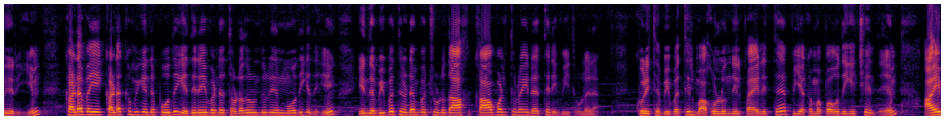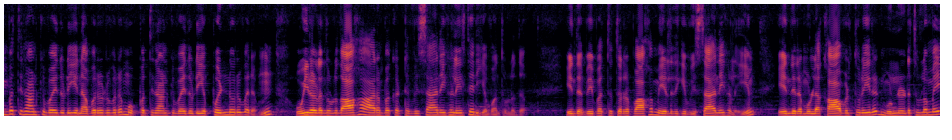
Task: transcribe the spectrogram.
மீறி கடவையை கடக்க முயன்ற போது எதிரே வந்த தொடருந்துடன் மோதியதில் இந்த விபத்து இடம்பெற்றுள்ளதாக காவல்துறையினர் தெரிவித்துள்ளனர். குறித்த விபத்தில் மகுழுந்தில் பயணித்த பியகம பகுதியைச் சேர்ந்து ஐம்பத்தி நான்கு வயதுடைய நபரொருவரும் முப்பத்தி நான்கு வயதுடைய பெண்ணொருவரும் உயிரிழந்துள்ளதாக ஆரம்ப கட்ட விசாரணைகளில் தெரிய வந்துள்ளது. இந்த விபத்து தொடர்பாக மேலதிக விசாரணைகளை எந்திரமுள்ள காவல்துறையினர் முன்னெடுத்துள்ளமை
